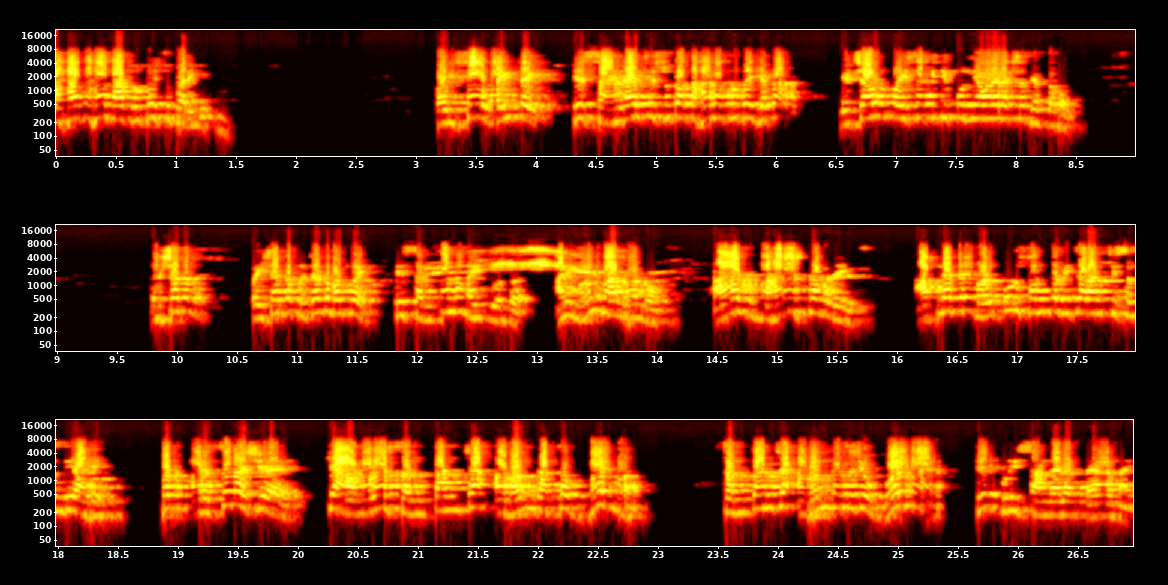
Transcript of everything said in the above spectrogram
दहा दहा लाख रुपये सुपारी घेतली पैसा वाईट आहे. हे सांगायचे सुद्धा दहा लाख रुपये घेतात. याच्यावर पैसा किती पुण्यवाने लक्षात घेतला पाहिजे. लक्षात आलं? पैशाचं प्रचंड महत्त्व आहे. हे संतांना माहिती होतं. आणि म्हणून बांधवांनो आज महाराष्ट्रामध्ये आपल्याकडे भरपूर संत विचारांची संधी आहे. पण अडचण अशी आहे की आम्हाला संतांच्या अभंगाचं वर्म संतांच्या अभंगाचं जे वर्म आहे हे कुणी सांगायला तयार नाही.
